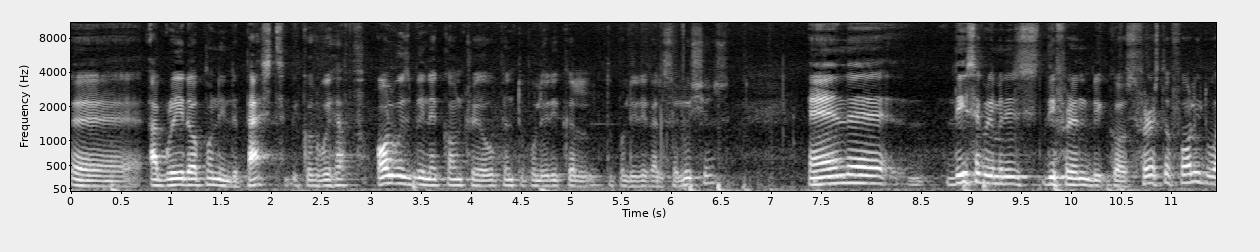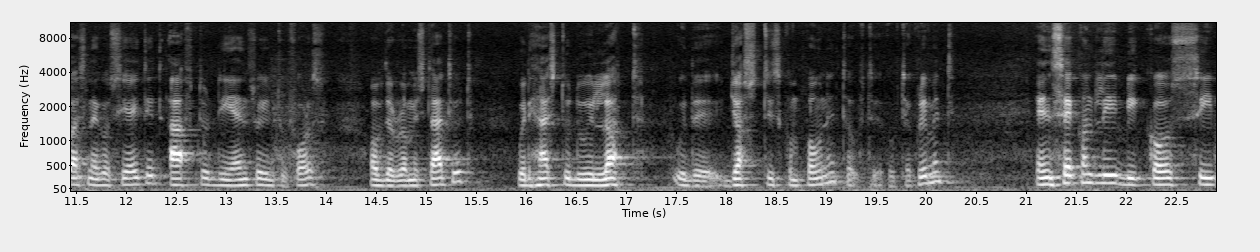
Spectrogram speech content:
uh, agreed upon in the past, because we have always been a country open to political to political solutions, and uh, this agreement is different because, first of all, it was negotiated after the entry into force of the Rome Statute, which has to do a lot with the justice component of the, of the agreement. And secondly, because it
